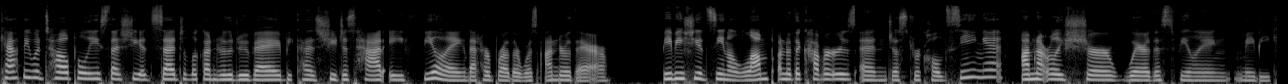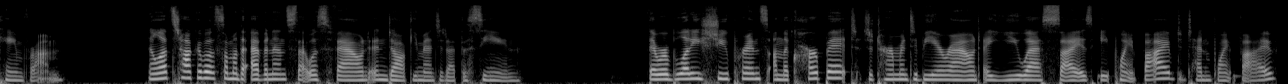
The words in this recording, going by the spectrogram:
Kathy would tell police that she had said to look under the duvet because she just had a feeling that her brother was under there. Maybe she had seen a lump under the covers and just recalled seeing it. I'm not really sure where this feeling maybe came from. Now let's talk about some of the evidence that was found and documented at the scene. There were bloody shoe prints on the carpet, determined to be around a US size 8.5 to 10.5.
